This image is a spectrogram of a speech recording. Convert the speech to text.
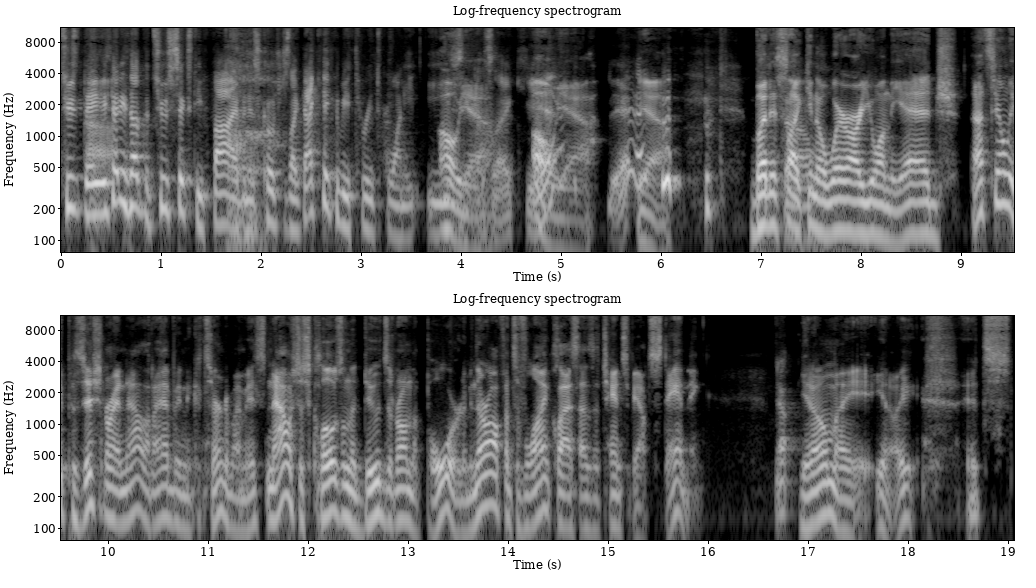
Two, they uh, said he's up to 265, and his coach was like, "That kid could be 320." Easy. Oh yeah, like, oh, yeah. oh yeah, yeah, yeah. But it's so, like you know, where are you on the edge? That's the only position right now that I have any concern about. I mean, it's now it's just close on the dudes that are on the board. I mean, their offensive line class has a chance to be outstanding. Yeah, you know, my you know, it's.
